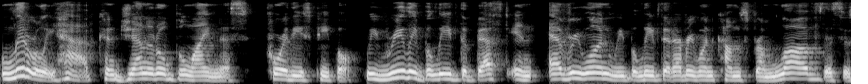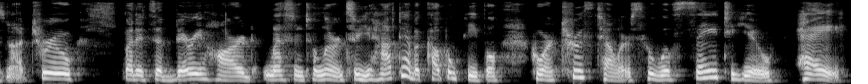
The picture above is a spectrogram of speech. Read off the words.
literally have congenital blindness for these people. We really believe the best in everyone. We believe that everyone comes from love. This is not true, but it's a very hard lesson to learn. So you have to have a couple people who are truth tellers who will say to you, Hey,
